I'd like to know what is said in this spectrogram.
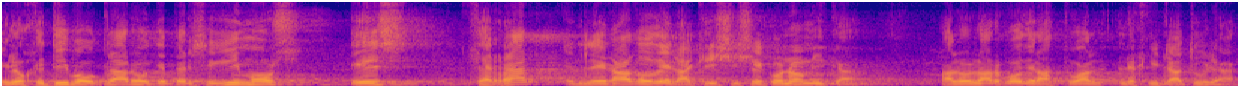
El objetivo claro que perseguimos es cerrar el legado de la crisis económica a lo largo de la actual legislatura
